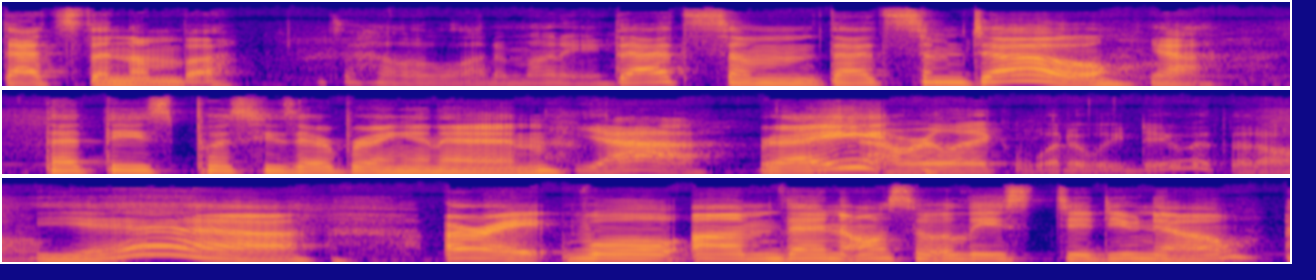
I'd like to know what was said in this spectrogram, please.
That's the number. It's a hell of a lot of money. That's some. That's some dough yeah. that these pussies are bringing in. Yeah. Right? And now we're like, what do we do with it all? Yeah. All right. Well, um, then also, Elise, did you know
